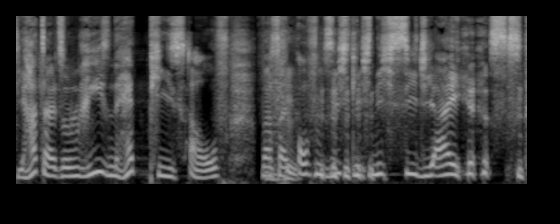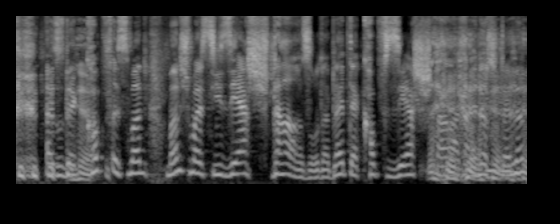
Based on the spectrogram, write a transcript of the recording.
die hat halt so einen riesen Headpiece auf, was halt offensichtlich nicht CGI ist. Also der ja. Kopf ist man, manchmal ist die sehr starr, so. Da bleibt der Kopf sehr starr an einer Stelle,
